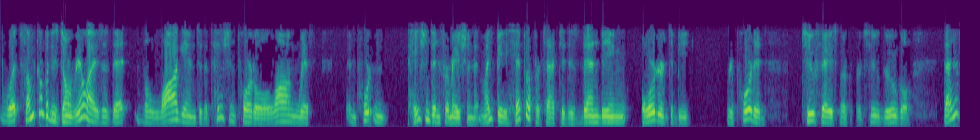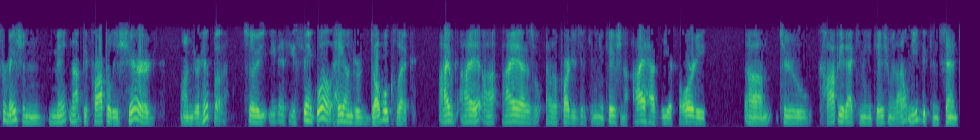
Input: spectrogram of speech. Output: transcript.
what some companies don't realize is that the login to the patient portal along with important patient information that might be HIPAA protected is then being ordered to be reported to Facebook or to Google. That information may not be properly shared under HIPAA. So even if you think, well, hey, under DoubleClick, I've, I, uh, I as, as a party to the communication, I have the authority um, to copy that communication with. I don't need the consent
